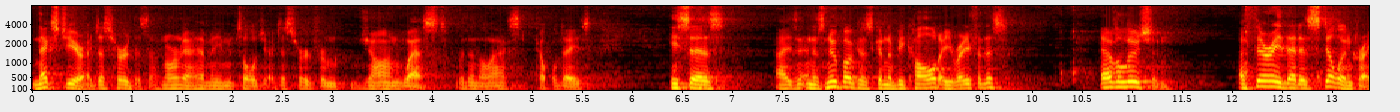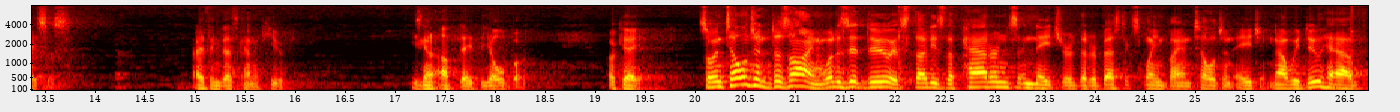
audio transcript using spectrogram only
next year. I just heard this. Normally, I haven't even told you. I just heard from John West within the last couple days. He says, uh, and his new book is going to be called, are you ready for this? Evolution, a theory that is still in crisis. I think that's kind of cute. He's going to update the old book. Okay, so intelligent design, what does it do? It studies the patterns in nature that are best explained by intelligent agent. Now, we do have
